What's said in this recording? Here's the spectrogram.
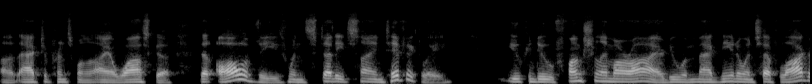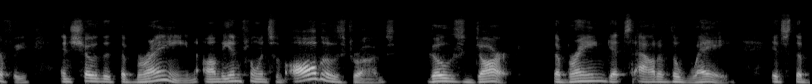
uh, the active principle in ayahuasca, that all of these, when studied scientifically, you can do functional MRI or do a magnetoencephalography and show that the brain, on the influence of all those drugs, goes dark. The brain gets out of the way. It's the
